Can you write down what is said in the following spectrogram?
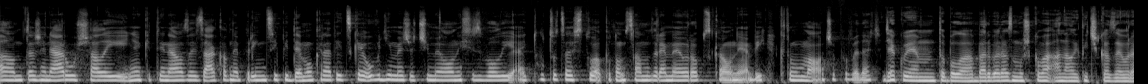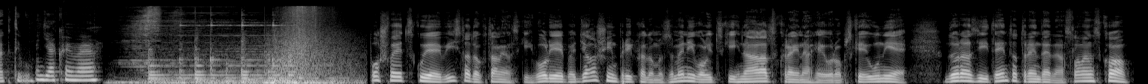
um, takže narúšali nejaké tie naozaj základné princípy demokratické. Uvidíme, že či Meloni si zvolí aj túto cestu a potom samozrejme Európska únia by k tomu mala čo povedať. Ďakujem, to bola Barbara Zmušková, analytička z Euraktivu. Ďakujeme. Po Švédsku je výsledok talianských volieb ďalším príkladom zmeny volických nálad v krajinách Európskej únie. Dorazí tento trend aj na Slovensko?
